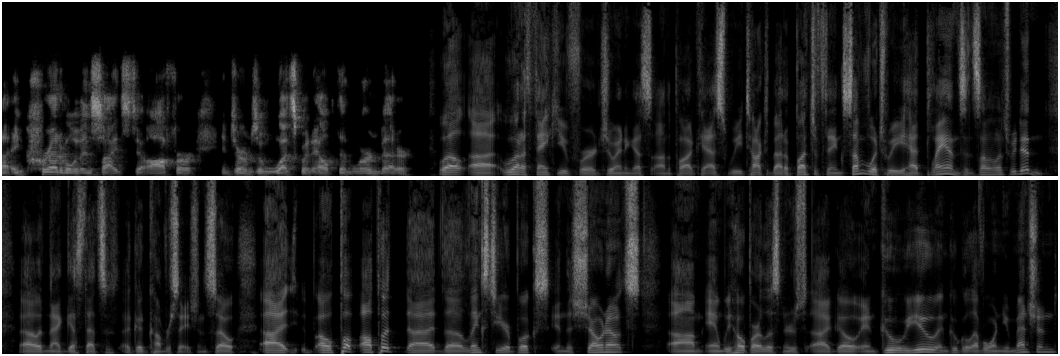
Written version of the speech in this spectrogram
uh, incredible insights to offer in terms of what's going to help them learn better. Well, uh, we want to thank you for joining us on the podcast. We talked about a bunch of things, some of which we had plans and some of which we didn't. Uh, and I guess that's a good conversation. So uh, I'll put, I'll put uh, the links to your books in the show notes. Um, and we hope our listeners uh, go and Google you and Google everyone you mentioned.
